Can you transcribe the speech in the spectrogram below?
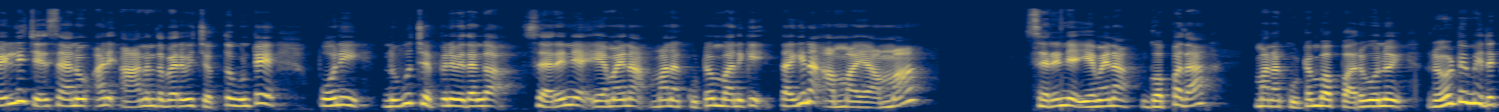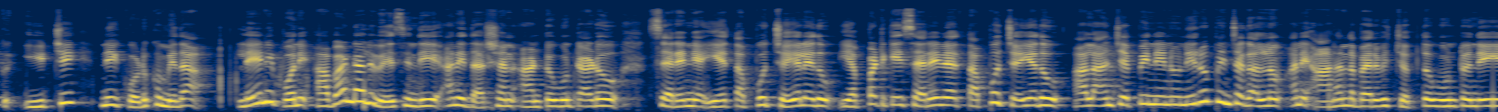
పెళ్ళి చేశాను అని ఆనందభైరవి చెప్తూ ఉంటే పోనీ నువ్వు చెప్పిన విధంగా శరణ్య ఏమైనా మన కుటుంబానికి తగిన అమ్మాయా అమ్మా? శరణ్య ఏమైనా గొప్పదా? మన కుటుంబ పరువును రోడ్డు మీదకు ఈడ్చి నీ కొడుకు మీద లేనిపోని అబండాలు వేసింది అని దర్శన్ అంటూ ఉంటాడు. శరణ్య ఏ తప్పు చేయలేదు. ఎప్పటికీ శరణ్య తప్పు చేయదు. అలా అని చెప్పి నేను నిరూపించగలను అని ఆనంద భైరవి చెప్తూ ఉంటుంది.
